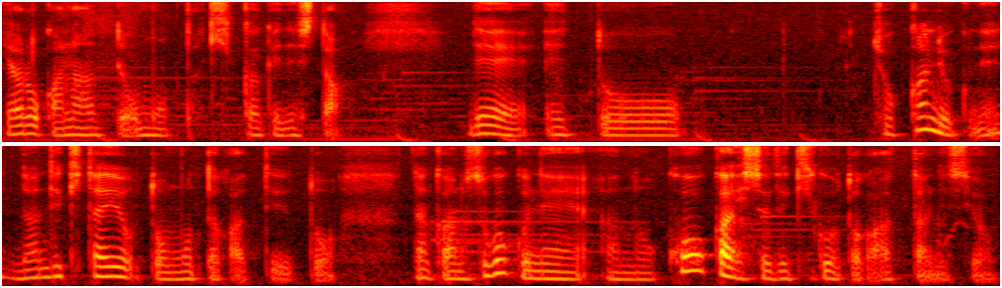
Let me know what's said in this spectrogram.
やろうかなって思ったきっかけでした。でえっと直感力ねなんで鍛えようと思ったかっていうとなんかあのすごくねあの後悔した出来事があったんですよ。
